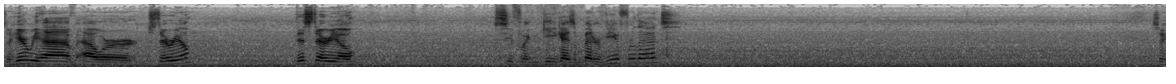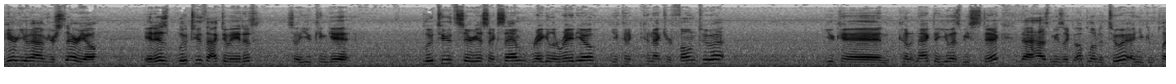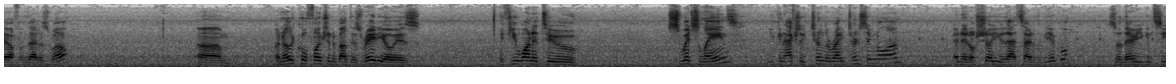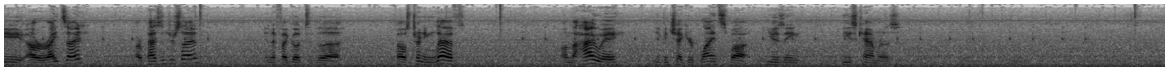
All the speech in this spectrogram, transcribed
So here we have our stereo. This stereo, see if I can give you guys a better view for that. So here you have your stereo. It is Bluetooth activated, so you can get Bluetooth, Sirius XM, regular radio. You can connect your phone to it. You can connect a USB stick that has music uploaded to it, and you can play off of that as well. Um, another cool function about this radio is if you wanted to switch lanes, you can actually turn the right turn signal on, and it'll show you that side of the vehicle. So there you can see our right side, our passenger side, and if I go to the, if I was turning left on the highway, you can check your blind spot using these cameras.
